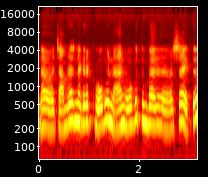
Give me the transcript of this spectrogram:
ನಾವು ಚಾಮರಾಜನಗರಕ್ಕೆ ಹೋಗು ನಾನು ಹೋಗು ತುಂಬ ವರ್ಷ ಆಯಿತು.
